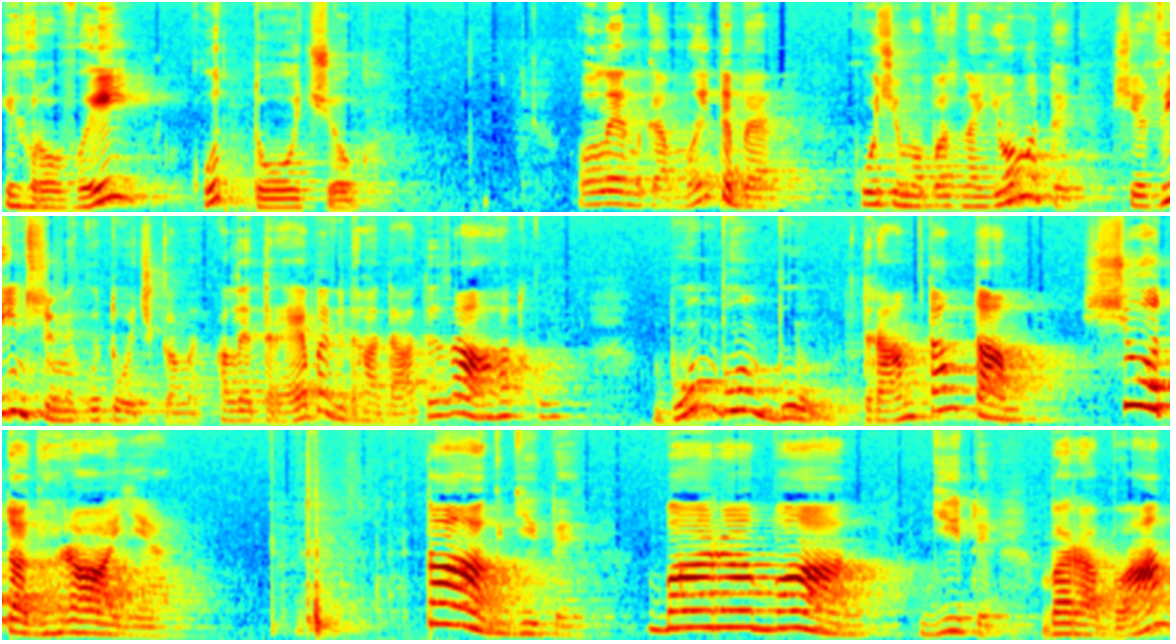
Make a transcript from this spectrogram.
ігровий куточок. Оленка, ми тебе хочемо познайомити ще з іншими куточками, але треба відгадати загадку. Бум-бум-бум, трам-там-там. Що так грає? Так, діти, барабан. Діти, барабан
